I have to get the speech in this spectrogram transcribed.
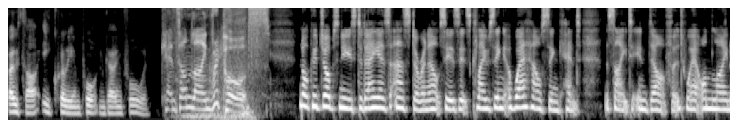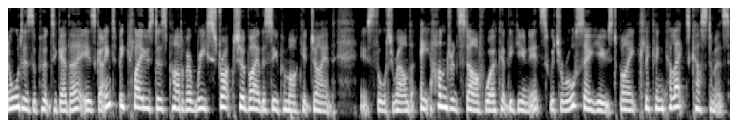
both are equally important going forward. Kent Online reports. Not good jobs news today as Asda announces it's closing a warehouse in Kent. The site in Dartford, where online orders are put together, is going to be closed as part of a restructure by the supermarket giant. It's thought around 800 staff work at the units, which are also used by click and collect customers.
